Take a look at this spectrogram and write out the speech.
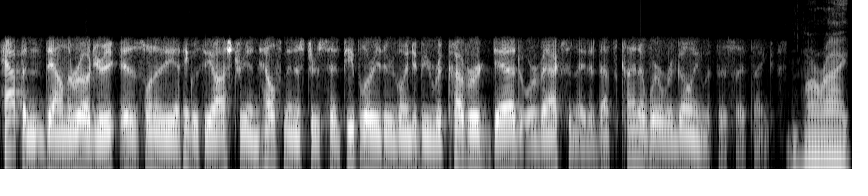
happen down the road. As one of the, I think it was the Austrian health minister said, people are either going to be recovered, dead, or vaccinated. That's kind of where we're going with this, I think. All right.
